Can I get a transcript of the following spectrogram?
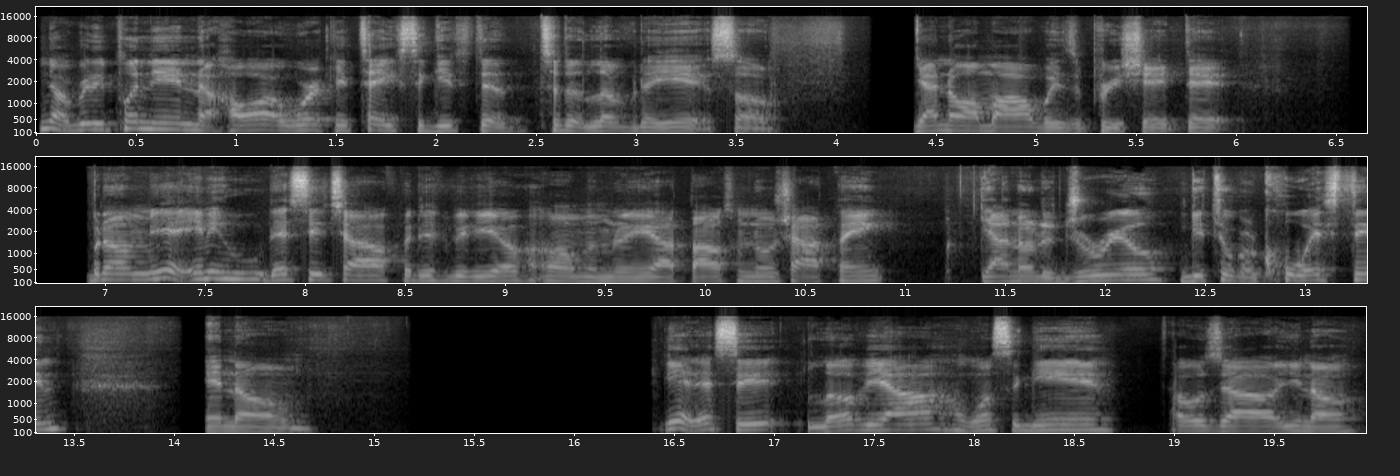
you know really putting in the hard work it takes to get to, to the level they at. So y'all know i'm always appreciate that. But um yeah anywho that's it y'all for this video. Um let me know y'all thoughts. Let me know what y'all think. Y'all know the drill. Get to requesting. And um yeah that's it. Love y'all. Once again told y'all you know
